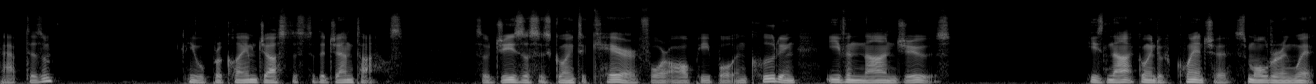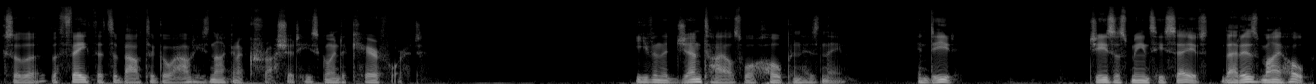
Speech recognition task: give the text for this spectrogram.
baptism, he will proclaim justice to the Gentiles. So Jesus is going to care for all people, including even non Jews. He's not going to quench a smoldering wick. So the, the faith that's about to go out, he's not going to crush it. He's going to care for it. Even the Gentiles will hope in his name. Indeed, Jesus means he saves. That is my hope,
